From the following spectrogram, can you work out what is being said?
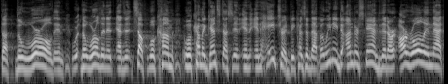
The, the world in the world in it itself will come will come against us in, in, in hatred because of that. But we need to understand that our, our role in that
